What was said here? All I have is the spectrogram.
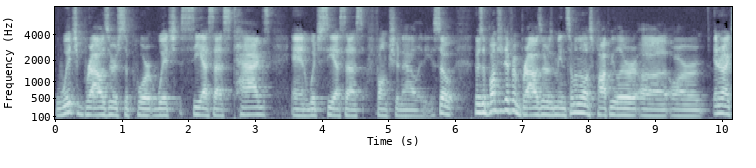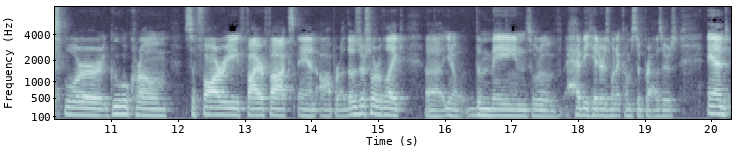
which browsers support which CSS tags and which CSS functionality. So there's a bunch of different browsers. I mean, some of the most popular uh, are Internet Explorer, Google Chrome, Safari, Firefox, and Opera. Those are sort of like, uh, you know, the main sort of heavy hitters when it comes to browsers. And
